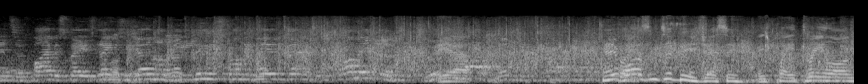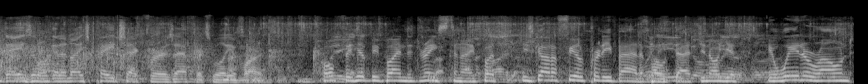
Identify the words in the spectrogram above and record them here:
And it's a five of spades. Ladies and gentlemen, we lose from the main event from England. William Yeah. Martin. It wasn't to be, Jesse. He's played three long days and will get a nice paycheck for his efforts, William Martin. Hopefully he'll be buying the drinks tonight, but he's got to feel pretty bad about that. You know, you you wait around,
